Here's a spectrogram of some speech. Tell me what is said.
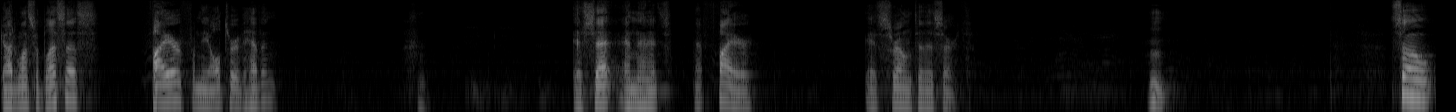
God wants to bless us, fire from the altar of heaven. is set, and then it's that fire is thrown to this earth. Hmm. So,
